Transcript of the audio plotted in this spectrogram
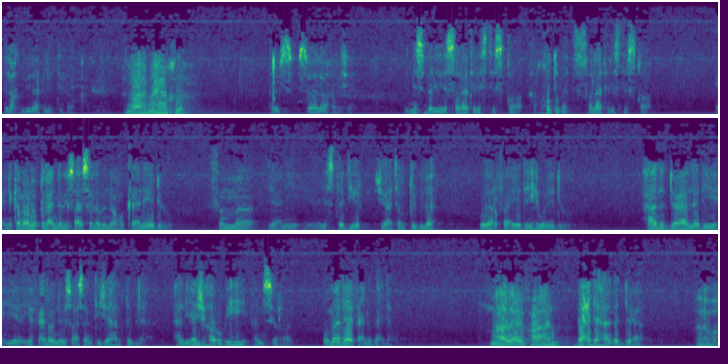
في الأخذ بذاك الاتفاق. لا ما يقدح. طيب سؤال آخر شيخ. بالنسبة لصلاة الاستسقاء خطبة صلاة الاستسقاء يعني كما نقل عن النبي صلى الله عليه وسلم أنه كان يدعو ثم يعني يستدير جهة القبلة ويرفع يديه ويدعو. هذا الدعاء الذي يفعله النبي صلى الله عليه وسلم تجاه القبلة. هل يجهر به أم سرا؟ وماذا يفعل بعده؟ ماذا يفعل؟ بعد هذا الدعاء. أيوه.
